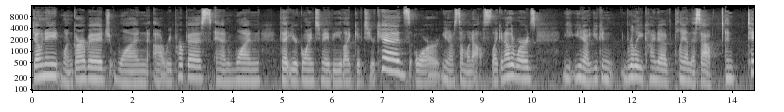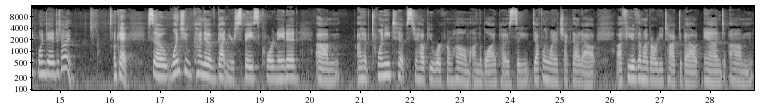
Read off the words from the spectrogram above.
donate, one garbage, one uh, repurpose, and one that you're going to maybe like give to your kids or, you know, someone else. Like, in other words, you, you know, you can really kind of plan this out and take one day at a time. Okay, so once you've kind of gotten your space coordinated, um, I have 20 tips to help you work from home on the blog post, so you definitely want to check that out. A few of them I've already talked about, and um,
